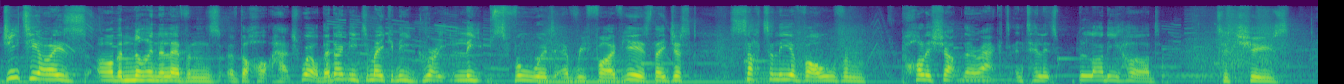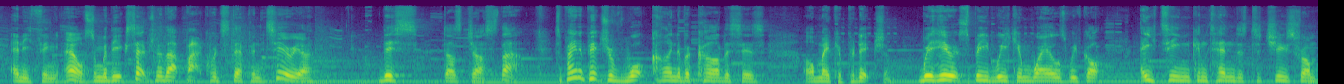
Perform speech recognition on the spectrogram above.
GTIs are the 911s of the hot hatch world. They don't need to make any great leaps forward every five years. They just subtly evolve and polish up their act until it's bloody hard to choose anything else. And with the exception of that backward step interior, this does just that. To paint a picture of what kind of a car this is, I'll make a prediction. We're here at Speed Week in Wales. We've got 18 contenders to choose from,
